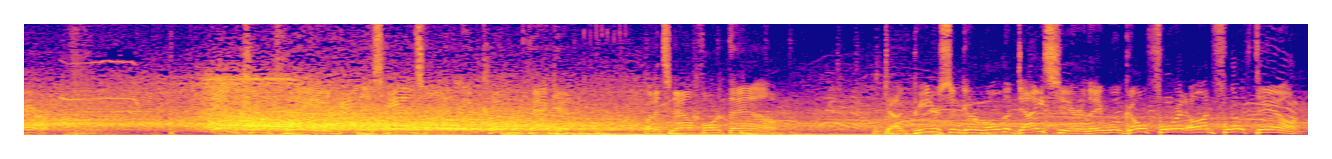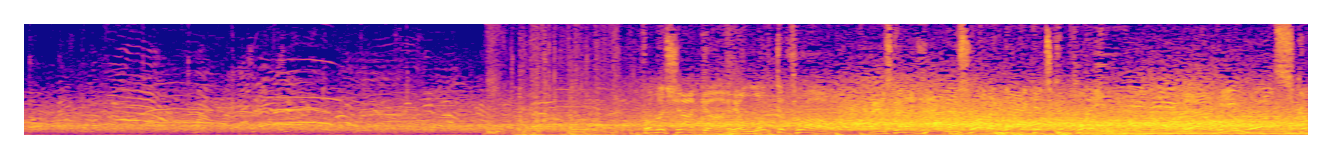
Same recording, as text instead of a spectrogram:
air. Incomplete. He had his hands on it, it's now fourth down. Doug Pederson going to roll the dice here. They will go for it on fourth down. From the shotgun, he'll look to throw. He's going to have his running back. It's complete. And he will score.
